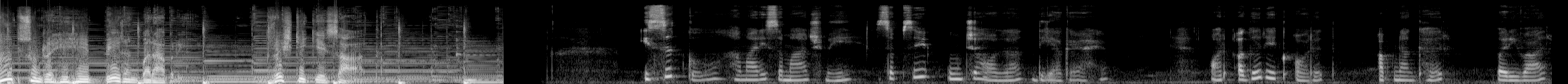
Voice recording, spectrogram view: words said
आप सुन रहे हैं बेरंग बराबरी, दृष्टि के साथ। इज़्ज़त को हमारे समाज में सबसे ऊँचा औहदा दिया गया है। और अगर एक औरत अपना घर, परिवार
